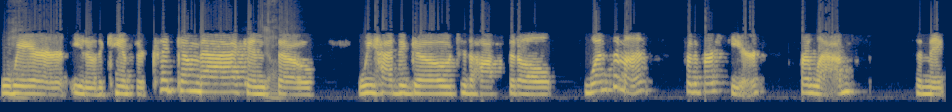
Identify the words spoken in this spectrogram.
where, you know, the cancer could come back. And yeah. so we had to go to the hospital once a month for the first year for labs to make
